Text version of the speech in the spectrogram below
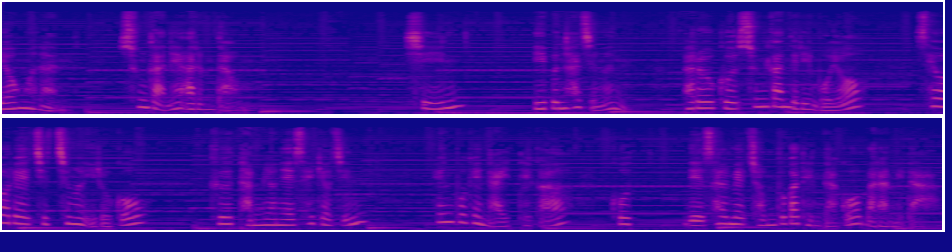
영원한 순간의 아름다움. 시인 이분 하즘은 바로 그 순간들이 모여 세월의 지층을 이루고 그 단면에 새겨진 행복의 나이테가 곧 내 삶의 전부가 된다고 말합니다.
